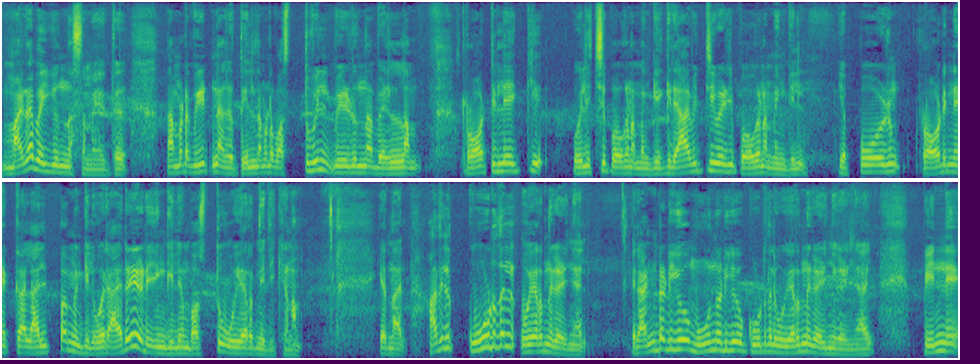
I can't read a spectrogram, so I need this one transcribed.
മഴ പെയ്യുന്ന സമയത്ത് നമ്മുടെ വീട്ടിനകത്തിൽ നമ്മുടെ വസ്തുവിൽ വീഴുന്ന വെള്ളം റോട്ടിലേക്ക് ഒലിച്ചു പോകണമെങ്കിൽ ഗ്രാവിറ്റി വഴി പോകണമെങ്കിൽ എപ്പോഴും റോഡിനേക്കാൾ അല്പമെങ്കിലും ഒരു വസ്തു ഉയർന്നിരിക്കണം. എന്നാൽ അതിൽ കൂടുതൽ ഉയർന്നു കഴിഞ്ഞാൽ രണ്ടടിയോ മൂന്നടിയോ കൂടുതൽ ഉയർന്നു കഴിഞ്ഞു കഴിഞ്ഞാൽ പിന്നെ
